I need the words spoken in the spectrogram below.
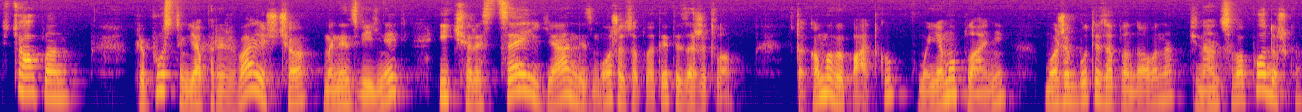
з цього плану. Припустимо, я переживаю, що мене звільнять, і через це я не зможу заплатити за житло. В такому випадку, в моєму плані може бути запланована фінансова подушка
